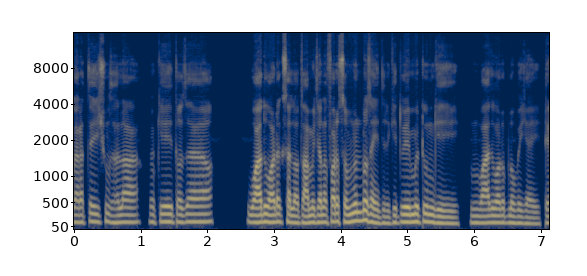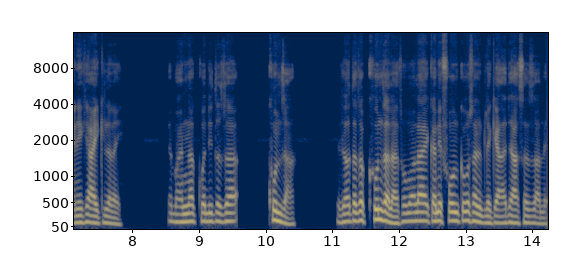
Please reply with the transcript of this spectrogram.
घराचा इशू झाला की त्याचा वाद वाढत चालला होता. आम्ही त्याला फार समजून पण सांगितलं की तू हे मिटून घे वाद वाढत नको आहे त्याने काही ऐकलं नाही. त्या भांडणात कधी त्याचा खून झाला. जेव्हा त्याचा खून झाला तर मला एकाने फोन करून सांगितलं की आज असं झालं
